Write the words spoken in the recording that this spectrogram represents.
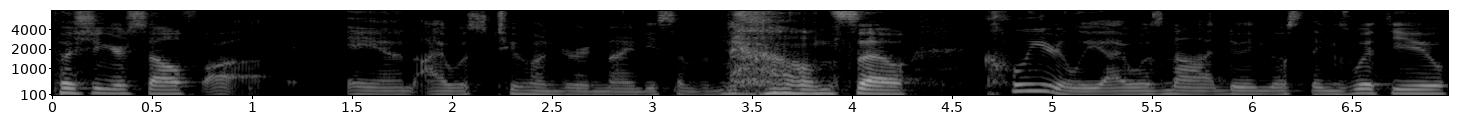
pushing yourself uh, and i was 297 pounds. So clearly i was not doing those things with you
